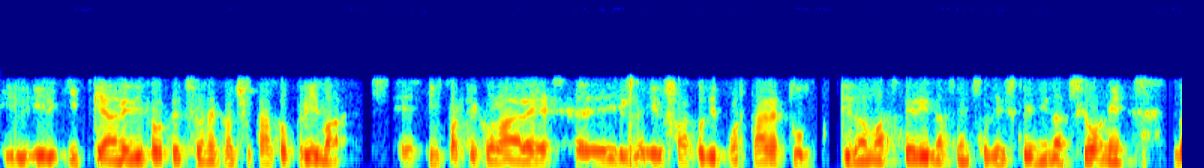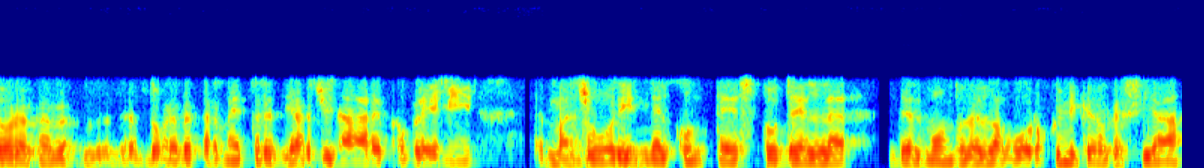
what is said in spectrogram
il, il, i piani di protezione che ho citato prima, in particolare eh, il, il, fatto di portare tutti la mascherina senza discriminazioni, dovrebbe, dovrebbe permettere di arginare problemi maggiori nel contesto del, del mondo del lavoro. Quindi credo che sia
